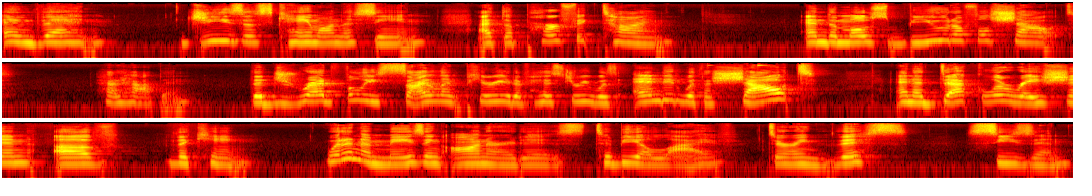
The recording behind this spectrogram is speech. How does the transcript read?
And then Jesus came on the scene at the perfect time, and the most beautiful shout had happened. The dreadfully silent period of history was ended with a shout and a declaration of the King. What an amazing honor it is to be alive during this season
